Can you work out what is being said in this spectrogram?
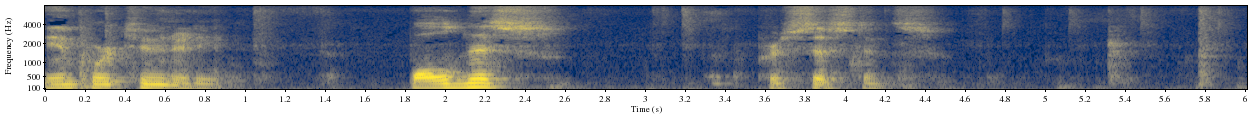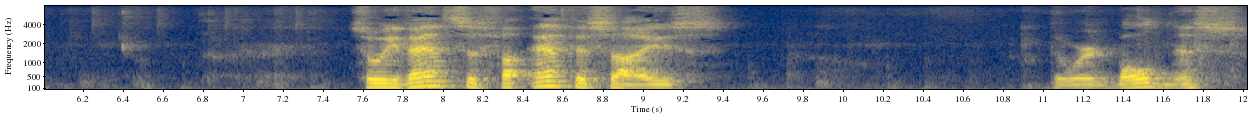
importunity, boldness, persistence. So we've emphasized the word boldness,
